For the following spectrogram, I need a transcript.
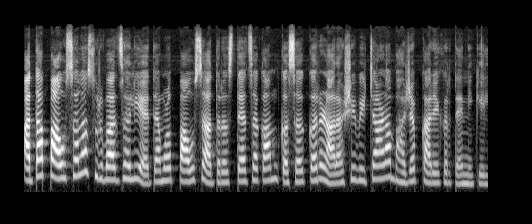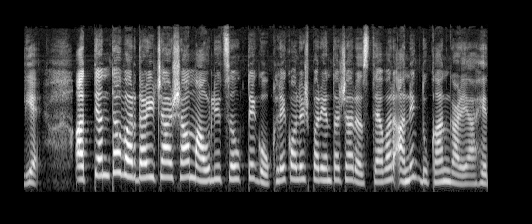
आता पावसाला सुरुवात झाली आहे त्यामुळे पावसात रस्त्याचं काम कसं करणार अशी विचारणा भाजप कार्यकर्त्यांनी केली आहे. अत्यंत वर्दळीच्या अशा माऊली चौक ते गोखले कॉलेज कॉलेजपर्यंतच्या रस्त्यावर अनेक दुकानगाळे आहेत.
